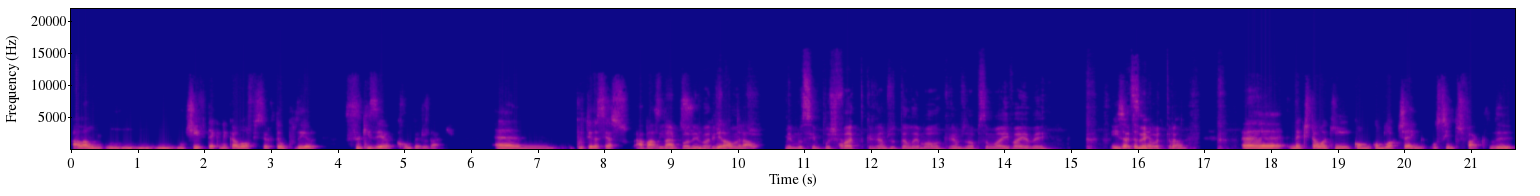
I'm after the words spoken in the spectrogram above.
há lá um, um, um, um Chief Technical Officer que tem o poder, se quiser, corromper os dados. Por ter acesso à base Sim, de dados e poder alterá-lo. Mesmo no simples ah. facto de carregamos o telemóvel, carregamos na opção A e vai a B. Exatamente. É pronto. Uh, na questão aqui com, com blockchain, o simples facto de,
